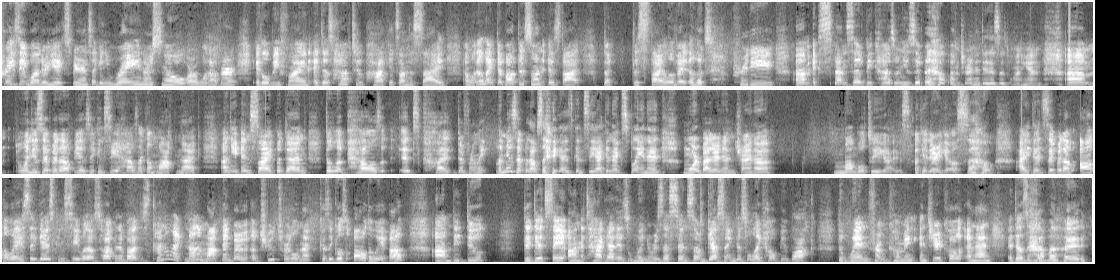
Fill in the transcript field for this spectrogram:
crazy weather you experience like any rain or snow or whatever. It'll be fine. It does have two pockets on the side. And what I liked about this one is that the the style of it, it looks pretty um, expensive because when you zip it up, I'm trying to do this with one hand. Um, when you zip it up, as you can see, it has like a mock neck on the inside, but then the lapels, it's cut differently. Let me zip it up so you guys can see. I can explain it more better than trying to mumble to you guys. Okay, there you go. So I did zip it up all the way so you guys can see what I was talking about. It's kind of like not a mock neck, but a true turtleneck because it goes all the way up. Um, they do they did say on the tag that it's wind resistant, so I'm guessing this will like help you block the wind from coming into your coat. And then it does have a hood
